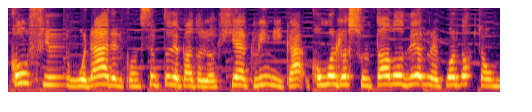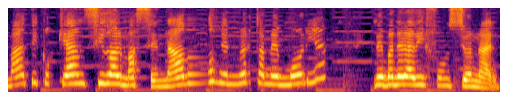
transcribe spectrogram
configurar el concepto de patología clínica como el resultado de recuerdos traumáticos que han sido almacenados en nuestra memoria de manera disfuncional.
